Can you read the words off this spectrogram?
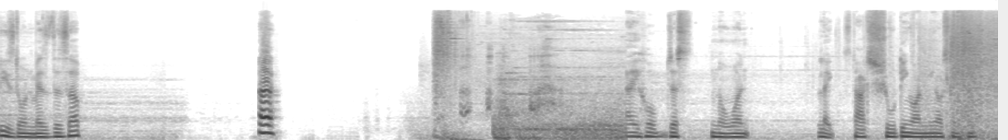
Please don't mess this up. Ah. I hope just no one like starts shooting on me or something.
